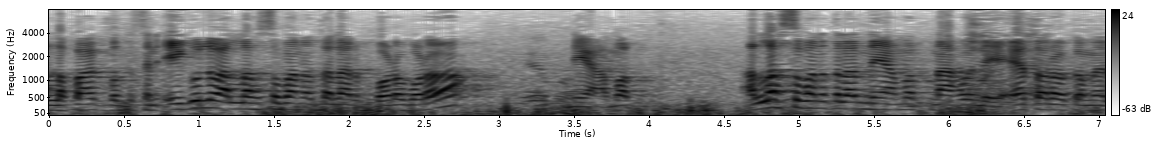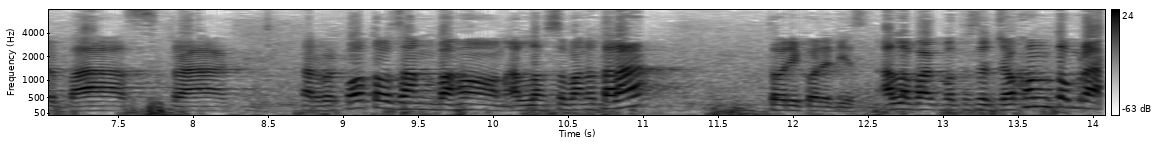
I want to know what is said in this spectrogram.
আল্লাহ পাক বলতেছেন, এগুলো আল্লাহ সুবান বড় বড় নিয়ামত। আল্লাহ সুবান নিয়ামত না হলে এত রকমের বাস, ট্রাক, তারপর কত যানবাহন আল্লাহ সুবান তৈরি করে দিয়েছেন। আল্লাহ পাক বলতেছে, যখন তোমরা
